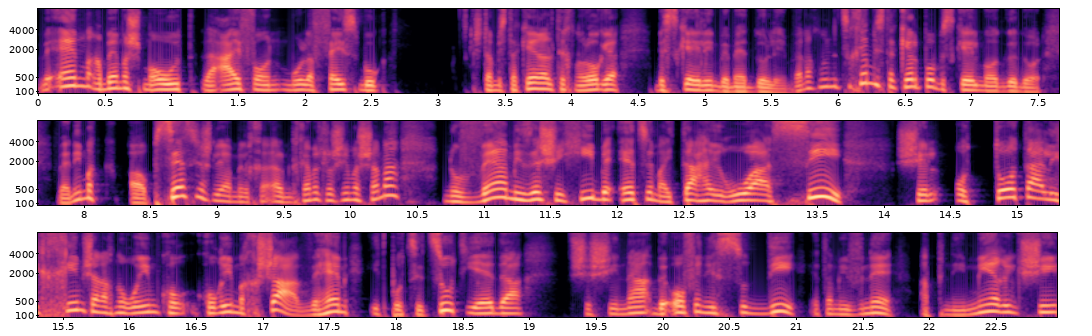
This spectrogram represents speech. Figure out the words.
ואין הרבה משמעות לאייפון מול הפייסבוק, כשאתה מסתכל על טכנולוגיה בסקיילים באמת גדולים. ואנחנו צריכים להסתכל פה בסקייל מאוד גדול. ואני, האובססיה שלי על מלחמת 30 השנה, נובע מזה שהיא בעצם הייתה האירוע השיא של אותו תהליכים שאנחנו רואים קור, קורים עכשיו, והם התפוצצות ידע ששינה באופן יסודי את המבנה הפנימי הרגשי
